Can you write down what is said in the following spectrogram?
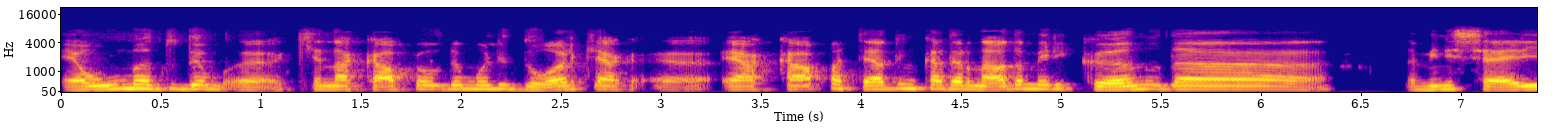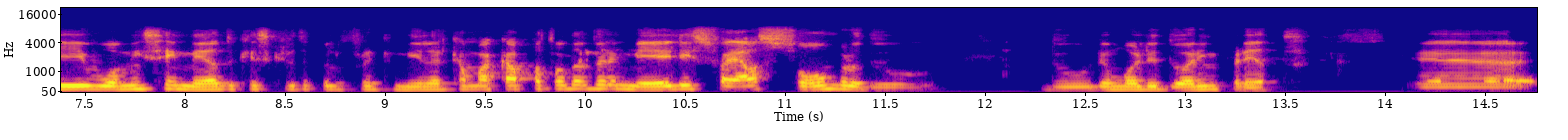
é uma do é, que na capa é o Demolidor, que é a, é, é a capa até do encadernado americano da, da minissérie O Homem Sem Medo, que é escrita pelo Frank Miller, que é uma capa toda vermelha e só é a sombra do, do Demolidor em preto. É,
